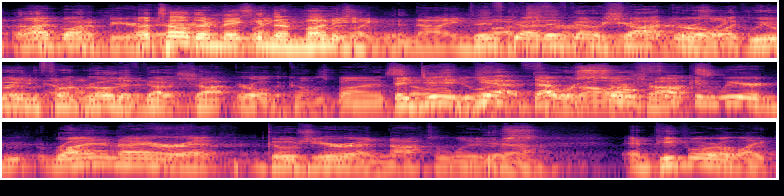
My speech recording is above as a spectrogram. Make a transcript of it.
Well, I bought a beer. That's there, how they're and it making their like- it was money. like nine They've bucks got they've for got a beer, shot and I was girl. Like, we were in the front no, row. They've good. got a shot girl that comes by and They sells did, you yeah. That was so shots. fucking weird. Ryan and I are at Gojira and Knocked Loose. Yeah. And people are like,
